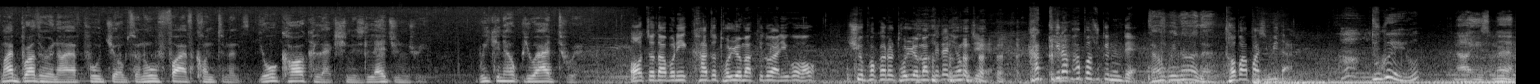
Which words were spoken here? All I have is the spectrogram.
My brother and I have pulled jobs on all five continents. Your car collection is legendary. We can help you add to it. 어쩌다 보니 카드 돌려막기도 아니고 슈퍼카를 돌려막게 된 형제 가뜩이나 바빠 죽겠는데 Don't we know that? 더 바빠집니다. 누구예요? Now he's man.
